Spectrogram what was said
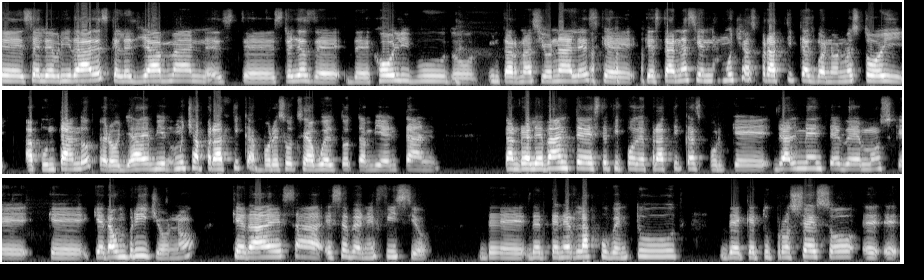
eh, celebridades que les llaman este, estrellas de, de, Hollywood o internacionales que, que, están haciendo muchas prácticas. Bueno, no estoy apuntando, pero ya hay mucha práctica, por eso se ha vuelto también tan tan relevante este tipo de prácticas porque realmente vemos que, que, da un brillo, ¿no? Que da esa, ese beneficio de, de, tener la juventud, de que tu proceso eh, eh,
